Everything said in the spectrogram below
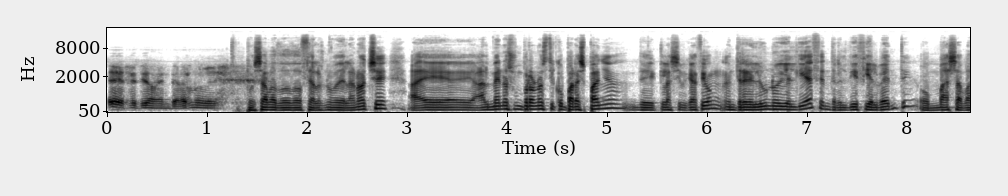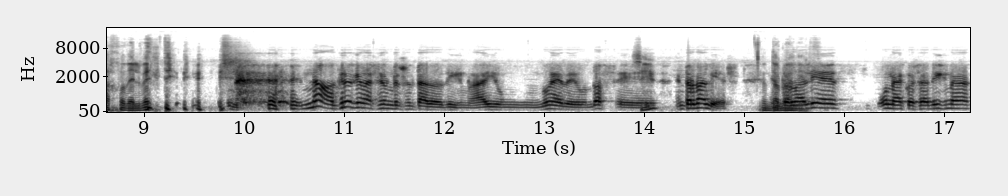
Efectivamente, a las 9. Pues sábado 12 a las 9 de la noche. Eh, al menos un pronóstico para España de clasificación entre el 1 y el 10, entre el 10 y el 20, o más abajo del 20. no, creo que va a ser un resultado digno. Hay un 9, un 12, ¿Sí? en torno al 10. En torno, en torno al 10, una cosa digna,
